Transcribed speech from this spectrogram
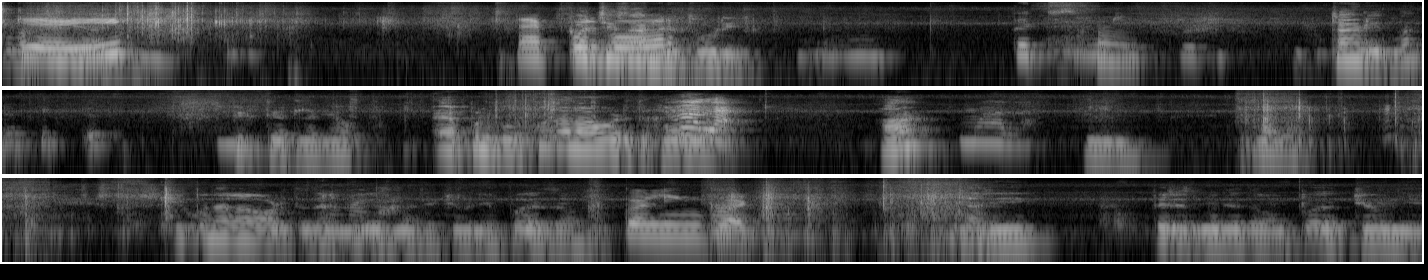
तुला केळी आवडतं. ऍपल कच्चीच बोर. आणली थोडी. चांगली आहेत ना? पिकतात लगे ॲपल बोर कुणाला आवडतं खायला? हा? हम्म. मला. हे कुणाला आवडतं? जर फ्रीजमध्ये ठेवून ये पळत जाऊन. कलिंगड. घरी फ्रीजमध्ये जाऊन पळत ठेवून ये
